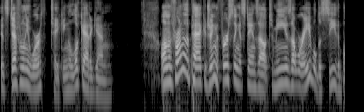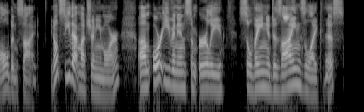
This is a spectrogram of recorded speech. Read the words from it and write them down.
it's definitely worth taking a look at again. On the front of the packaging, the first thing that stands out to me is that we're able to see the bulb inside. You don't see that much anymore, um, or even in some early Sylvania designs like this,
